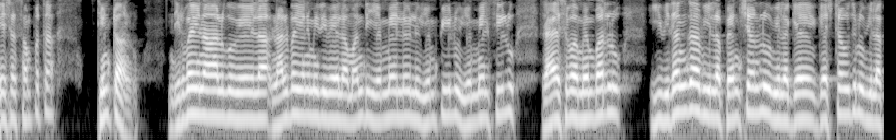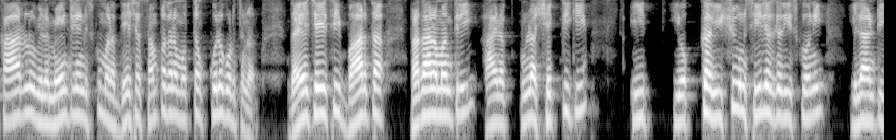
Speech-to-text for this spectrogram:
దేశ సంపద తింటాను ఇరవై నాలుగు వేల నలభై ఎనిమిది వేల మంది ఎమ్మెల్యేలు ఎంపీలు ఎమ్మెల్సీలు రాజ్యసభ మెంబర్లు ఈ విధంగా వీళ్ళ పెన్షన్లు వీళ్ళ గే గెస్ట్ హౌజులు వీళ్ళ కార్లు వీళ్ళ మెయింటెనెన్స్కు మన దేశ సంపదను మొత్తం కూలగొడుతున్నారు. దయచేసి భారత ప్రధానమంత్రి ఆయన ఉన్న శక్తికి ఈ ఈ ఒక్క ఇష్యూను సీరియస్గా తీసుకొని ఇలాంటి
